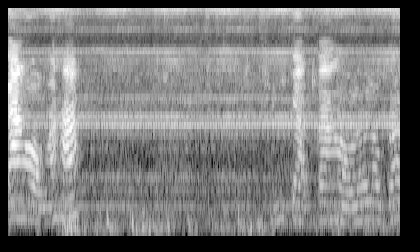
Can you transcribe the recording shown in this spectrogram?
กลางออกนะคะหลังจากกลางออก แล้วเราก็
